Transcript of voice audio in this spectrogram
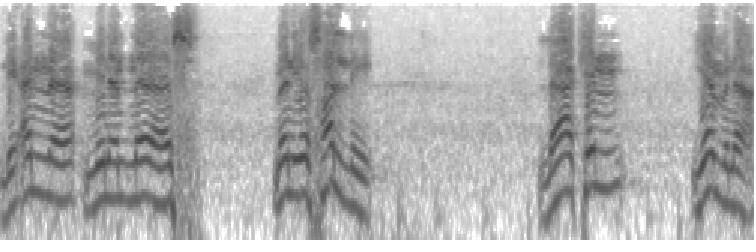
لأن من الناس من يصلي لكن يمنع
